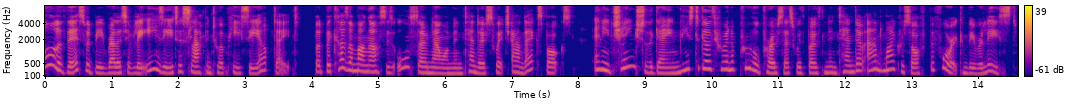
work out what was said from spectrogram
All of this would be relatively easy to slap into a PC update, but because Among Us is also now on Nintendo Switch and Xbox, any change to the game needs to go through an approval process with both Nintendo and Microsoft before it can be released.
